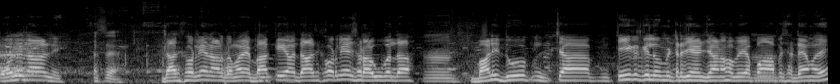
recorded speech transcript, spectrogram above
ਉਹਦੇ ਨਾਲ ਨਹੀਂ। ਅੱਛਾ। 10 ਖੋਰਲੀਆਂ ਨਾਲ ਦਵਾਂਗੇ। ਬਾਕੀ 10 ਖੋਰਲੀਆਂ ਛੜਾਊ ਬੰਦਾ। ਹਾਂ। ਬਾਲੀ ਦੂਰ 30 ਕਿਲੋਮੀਟਰ ਜੇ ਜਾਣਾ ਹੋਵੇ ਆਪਾਂ ਆਪ ਛੱਡਿਆ ਮਾਦੇ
